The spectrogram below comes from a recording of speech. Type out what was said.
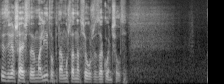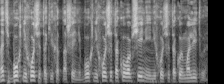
ты завершаешь свою молитву, потому что она все уже закончилась. Знаете, Бог не хочет таких отношений, Бог не хочет такого общения и не хочет такой молитвы.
